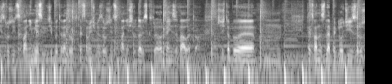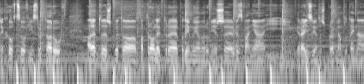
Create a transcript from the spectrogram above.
i zróżnicowanie miejsc, gdzie były te wędrówki, tak samo mieliśmy zróżnicowanie środowisk, które organizowały to. Czyli to były mm, tak zwany zlepek ludzi z różnych chówców, instruktorów, ale też były to patrole, które podejmują również e, wyzwania i, i realizują też program tutaj na,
